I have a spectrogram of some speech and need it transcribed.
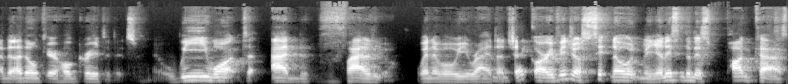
in. I don't care how great it is. We want to add value whenever we write a check. Or if you just sit down with me, you listen to this podcast,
